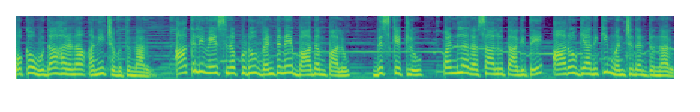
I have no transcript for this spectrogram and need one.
ఒక ఉదాహరణ అని చెబుతున్నారు. ఆకలి వేసినప్పుడు వెంటనే బాదం పాలు బిస్కెట్లు పండ్ల రసాలు తాగితే ఆరోగ్యానికి మంచిదంటున్నారు.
